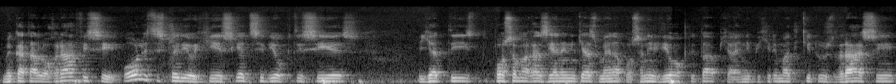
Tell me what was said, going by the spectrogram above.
με καταλογράφηση όλης της περιοχής για τις ιδιοκτησίες, για τις, πόσα μαγαζιά είναι νοικιασμένα, πόσα είναι ιδιόκτητα, ποια είναι η επιχειρηματική τους δράση,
